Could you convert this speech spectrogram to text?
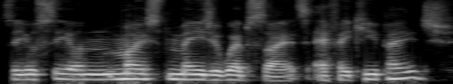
So you'll see on most major websites, FAQ page.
